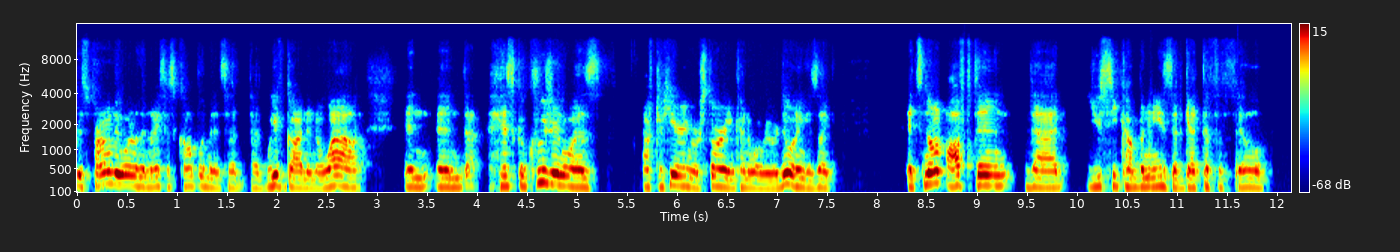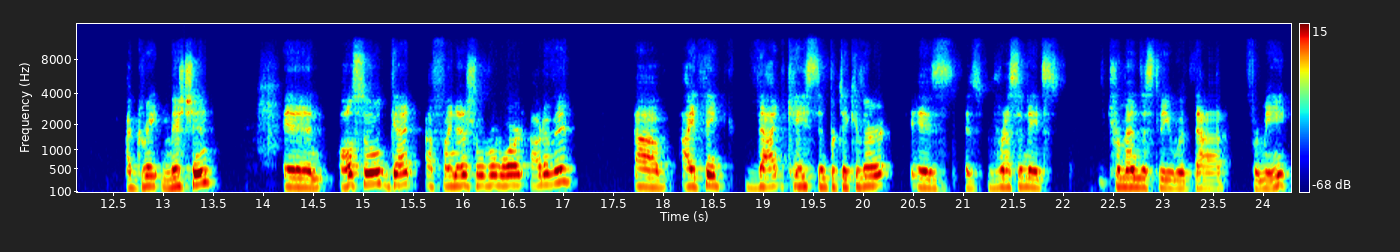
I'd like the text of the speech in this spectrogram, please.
was probably one of the nicest compliments that, that we've gotten in a while. And and his conclusion was after hearing our story and kind of what we were doing is like it's not often that you see companies that get to fulfill a great mission and also get a financial reward out of it um, i think that case in particular is is resonates tremendously with that for me.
